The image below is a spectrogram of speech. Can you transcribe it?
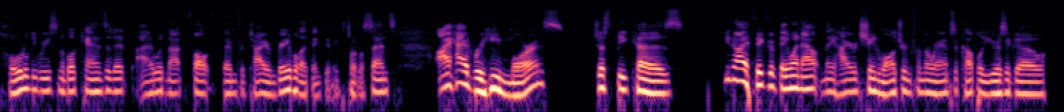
totally reasonable candidate. I would not fault them for hiring Vrabel. I think that makes total sense. I had Raheem Morris just because, you know, I figured if they went out and they hired Shane Waldron from the Rams a couple of years ago,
